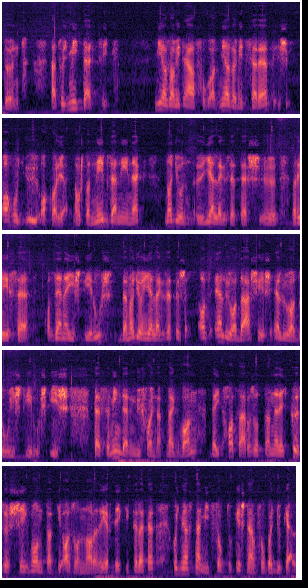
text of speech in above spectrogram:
dönt. Tehát, hogy mi tetszik, mi az, amit elfogad, mi az, amit szeret, és ahogy ő akarja. Na most a népzenének nagyon jellegzetes része a zenei stílus, de nagyon jellegzetes az előadási és előadói stílus is. Persze minden műfajnak megvan, de itt határozottan mert egy közösség mondta ki azonnal az értékítéletet, hogy mi azt nem így szoktuk és nem fogadjuk el.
